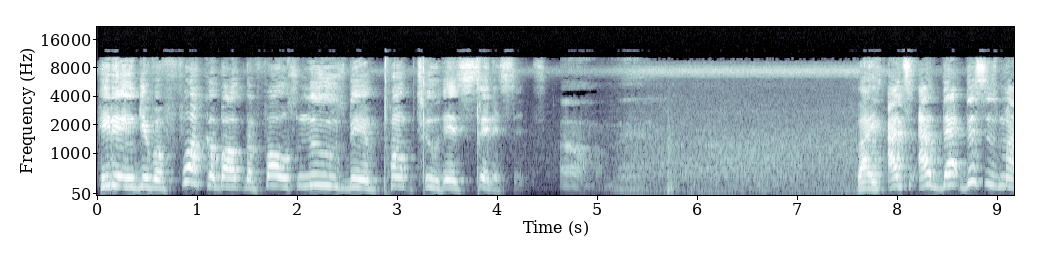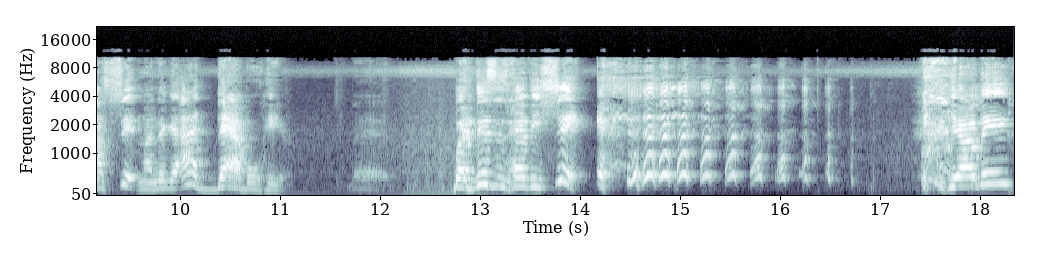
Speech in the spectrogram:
He didn't give a fuck about the false news being pumped to his citizens. Oh Like I, I that this is my shit, my nigga. I dabble here, but this is heavy shit. you know what I mean?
